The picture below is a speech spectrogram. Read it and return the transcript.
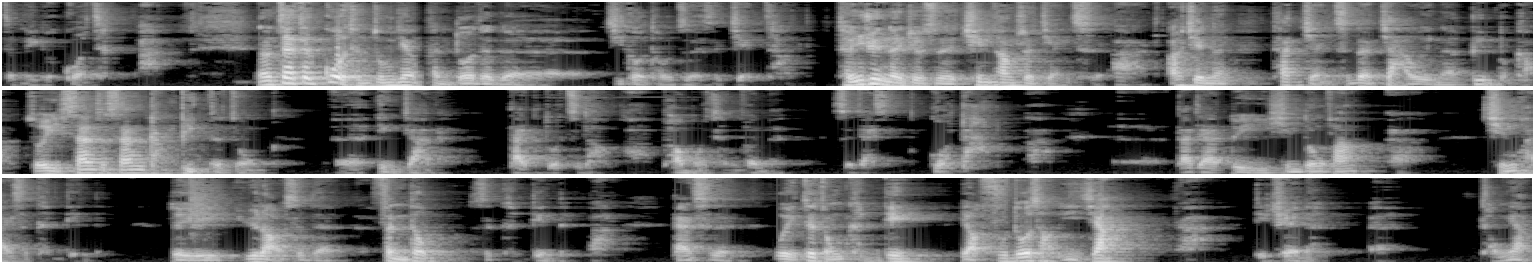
这么一个过程啊。那在这过程中间，很多这个机构投资者是减仓。腾讯呢，就是清仓式减持啊，而且呢，它减持的价位呢并不高，所以三十三港币这种呃定价呢，大家都知道啊，泡沫成分呢实在是过大了啊。呃，大家对于新东方啊情怀是肯定的，对于于老师的奋斗是肯定的啊，但是为这种肯定要付多少溢价啊？的确呢，呃，同样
